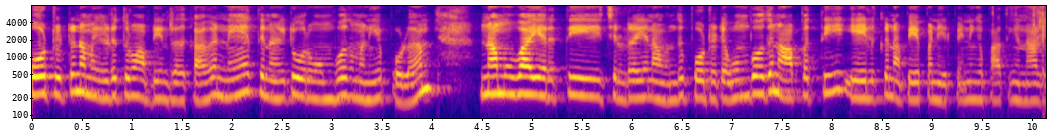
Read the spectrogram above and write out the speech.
போட்டுட்டு நம்ம எடுத்துருவோம் அப்படின்றதுக்காக நேற்று நைட்டு ஒரு ஒம்பது மணியை போல் நான் மூவாயிரம் மூவாயிரத்தி சில்லறையை நான் வந்து போட்டுட்டேன். ஒம்பது நாற்பத்தி ஏழுக்கு நான் பே பண்ணியிருப்பேன். நீங்கள் பார்த்தீங்கன்னாலே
